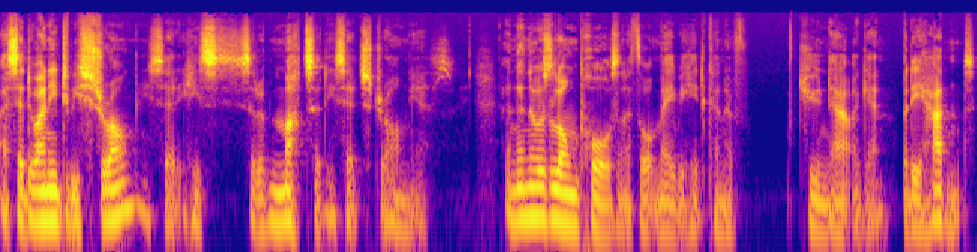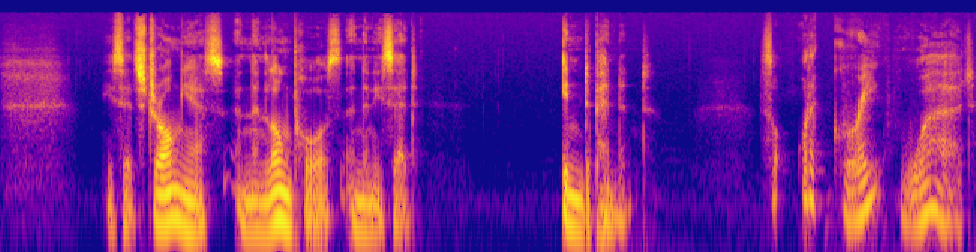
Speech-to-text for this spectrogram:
I said, Do I need to be strong? He said, he sort of muttered. He said, Strong, yes. And then there was a long pause, and I thought maybe he'd kind of tuned out again, but he hadn't. He said, Strong, yes. And then long pause, and then he said, Independent. I thought, What a great word.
